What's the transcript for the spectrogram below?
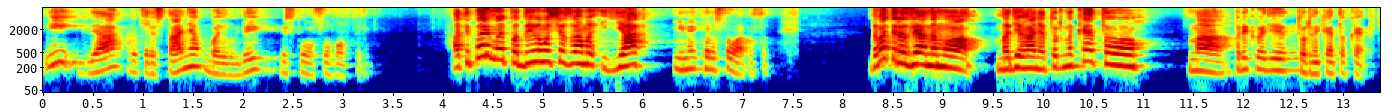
і для використання бойових військовослужбовців. А тепер ми подивимося з вами, як іми користуватися. Давайте розглянемо надягання турникету на прикладі турникету CAT.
